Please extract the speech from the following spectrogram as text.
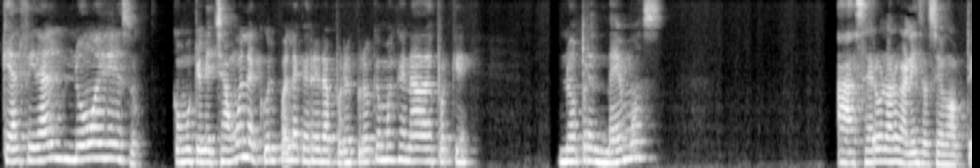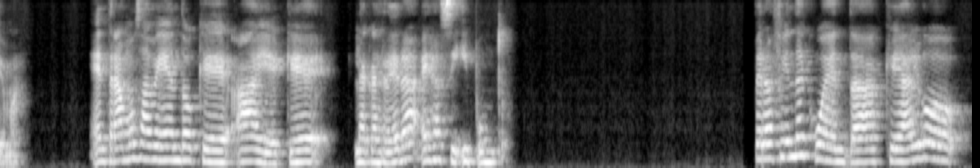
que al final no es eso. Como que le echamos la culpa a la carrera, pero creo que más que nada es porque no aprendemos a hacer una organización óptima. Entramos sabiendo que, ay, es que la carrera es así y punto. Pero a fin de cuentas, que algo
